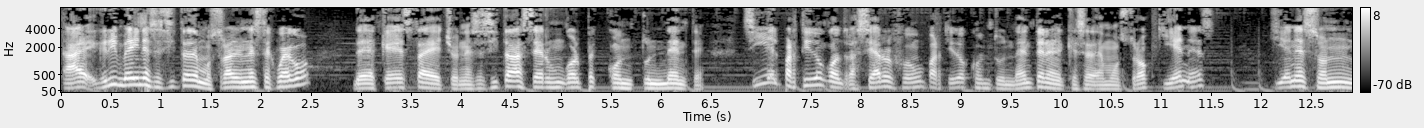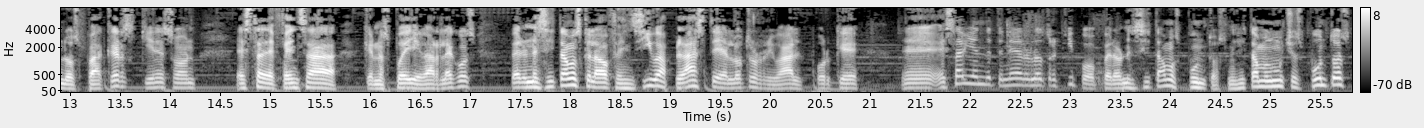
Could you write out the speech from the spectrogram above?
Green Bay necesita demostrar en este juego de que está hecho, necesita hacer un golpe contundente. Sí, el partido contra Seattle fue un partido contundente en el que se demostró quién es quiénes son los Packers, quiénes son esta defensa que nos puede llegar lejos, pero necesitamos que la ofensiva aplaste al otro rival, porque Eh, está bien de tener el otro equipo, pero necesitamos puntos, necesitamos muchos puntos,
